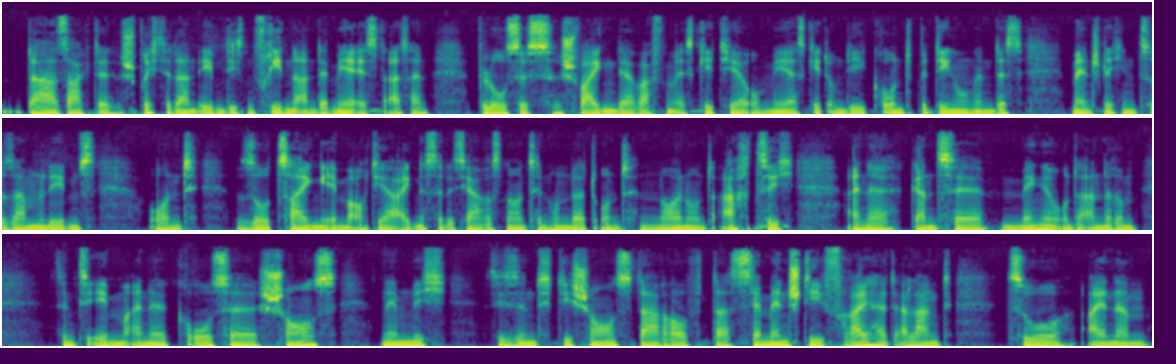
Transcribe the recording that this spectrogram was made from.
da sagt er, spricht er dann eben diesen Frieden an, der mehr ist als ein bloßes Schweigen der Waffen. Es geht hier um mehr, es geht um die Grundbedingungen des menschlichen Zusammenlebens. Und so zeigen eben auch die Ereignisse des Jahres 1989 eine ganze Menge. Unter anderem sind sie eben eine große Chance, nämlich sie sind die Chance darauf, dass der Mensch die Freiheit erlangt zu einem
